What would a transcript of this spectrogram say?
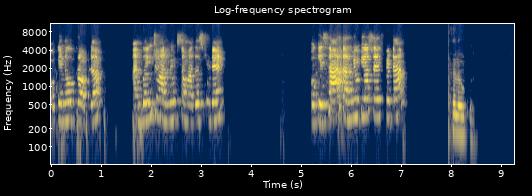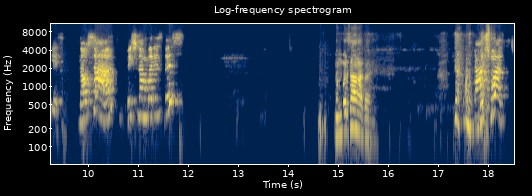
okay no problem i'm going to unmute some other student okay Sarth, unmute yourself beta Hello. Yes. Now, Sar, Which number is this? Number सांगा काय Fast, fast.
